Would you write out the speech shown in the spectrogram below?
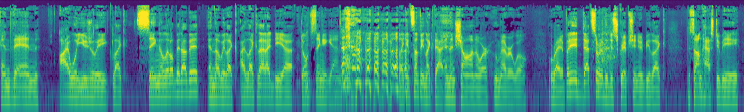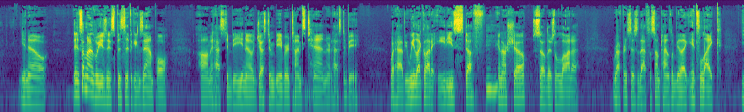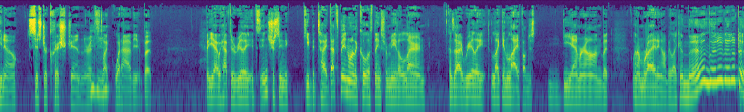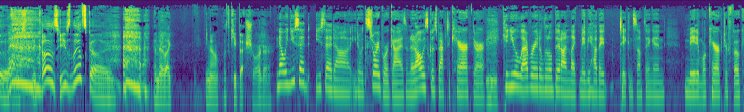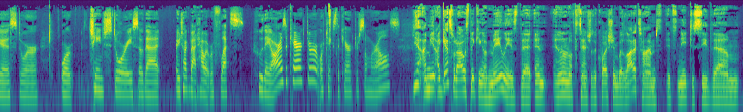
and then I will usually like sing a little bit of it, and they'll be like, "I like that idea. Don't sing again." like it's something like that, and then Sean or whomever will will write it. But it, that's sort of the description. It would be like the song has to be, you know, and sometimes we'll use a specific example. Um, it has to be, you know, Justin Bieber times ten, or it has to be what have you. We like a lot of '80s stuff mm-hmm. in our show, so there's a lot of references to that. So sometimes we'll be like, it's like, you know, Sister Christian, or it's mm-hmm. like what have you. But but yeah, we have to really. It's interesting to keep it tight. That's been one of the coolest things for me to learn because I really like in life. I'll just yammer on, but when I'm writing, I'll be like, and then da, da, da, because he's this guy, and they're like, you know, let's keep that shorter. Now, when you said you said uh, you know with the storyboard guys, and it always goes back to character. Mm-hmm. Can you elaborate a little bit on like maybe how they'd taken something and made it more character focused, or or changed story so that are you talking about how it reflects who they are as a character, or takes the character somewhere else? Yeah, I mean, I guess what I was thinking of mainly is that, and and I don't know if this answers the question, but a lot of times it's neat to see them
